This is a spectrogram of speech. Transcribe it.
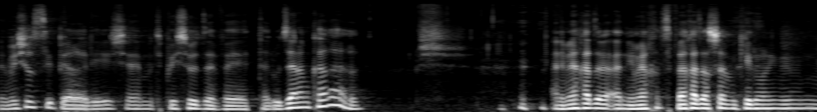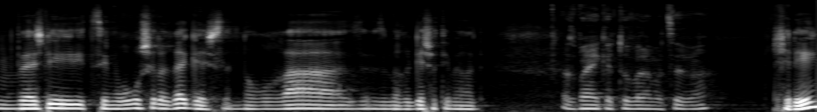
ומישהו סיפר לי שהם הדפיסו את זה ותלו את זה על המקרר. אני אומר לך אספר לך את זה עכשיו, כאילו, ויש לי צמרור של רגש, זה נורא, זה, זה מרגש אותי מאוד. אז מה יהיה כתוב על המצבה? שלי?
